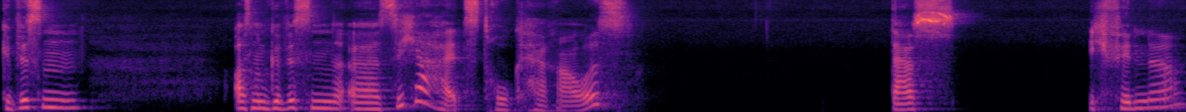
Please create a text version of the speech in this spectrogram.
gewissen, aus einem gewissen äh, Sicherheitsdruck heraus, dass ich finde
